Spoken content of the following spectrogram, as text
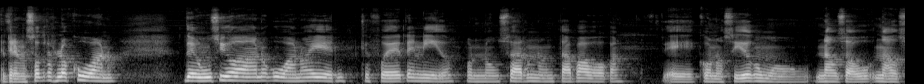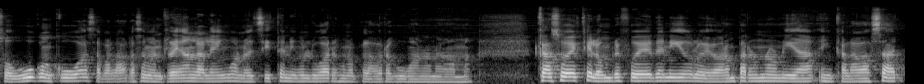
entre nosotros los cubanos, de un ciudadano cubano ayer que fue detenido por no usar un tapaboca, eh, conocido como nausobuco en Cuba, esa palabra se me enreda en la lengua, no existe en ningún lugar, es una palabra cubana nada más. Caso es que el hombre fue detenido, lo llevaron para una unidad en Calabazar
